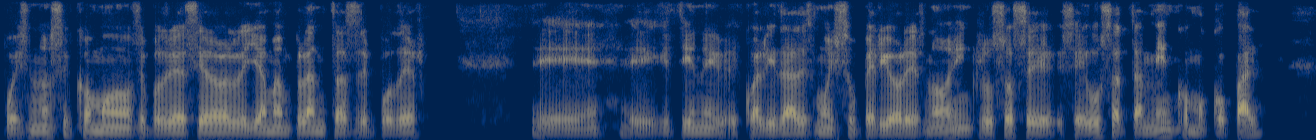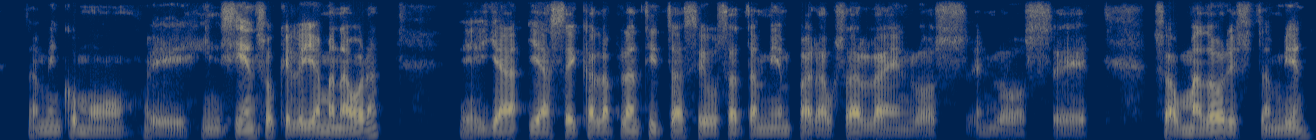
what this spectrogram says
pues no sé cómo se podría decir, ahora le llaman plantas de poder eh, eh, que tiene cualidades muy superiores, ¿no? Incluso se, usa también como copal, también como eh, incienso que le llaman ahora. ya, ya seca la plantita, se usa también para usarla en los, en los sahumadores también.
